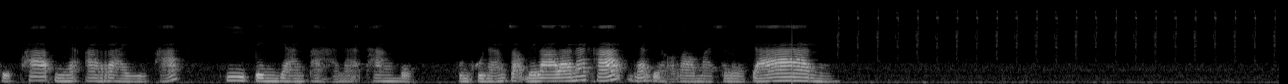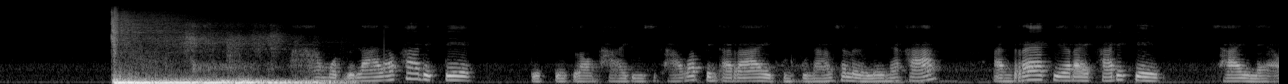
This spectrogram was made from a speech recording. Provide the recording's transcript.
หกภาพเนี้ยอะไรคะที่เป็นยานพาหนะทางบก คุณครูน้ำจับเวลาแล้วนะคะแล้วเดี๋ยวเรามาเฉลยกันอ่าหมดเวลาแล้วค่ะเด็กๆ ด็กๆลองทายดูสิคะว่าเป็นอะไรคุณครูน้ำเฉลยเลยนะคะ อันแรกคืออะไรคะเด็กๆ ใช่แล้ว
